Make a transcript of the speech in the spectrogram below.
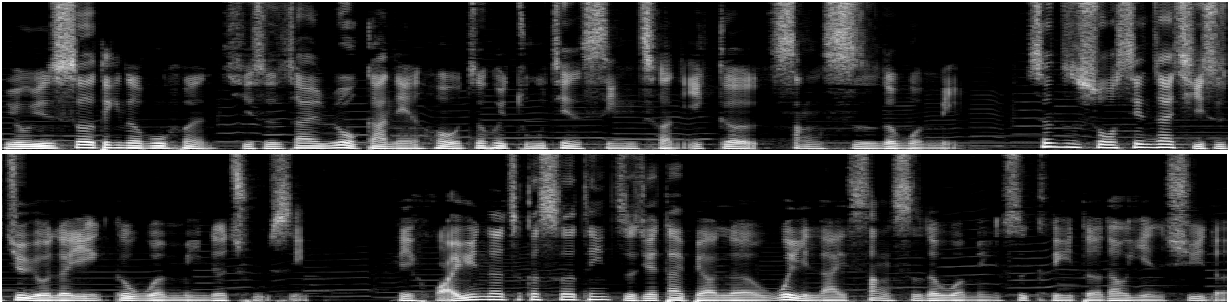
由于设定的部分，其实在若干年后，这会逐渐形成一个丧尸的文明，甚至说现在其实就有了一个文明的雏形。可以怀孕的这个设定，直接代表了未来丧尸的文明是可以得到延续的。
